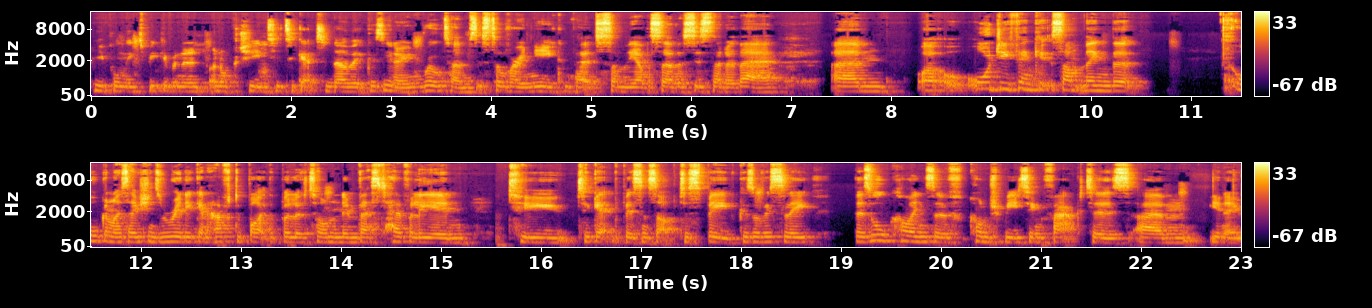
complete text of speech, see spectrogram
people need to be given a, an opportunity to get to know it because you know in real terms it's still very new compared to some of the other services that are there. Um, or, or, do you think it's something that organizations are really going to have to bite the bullet on and invest heavily in to to get the business up to speed? Because obviously there's all kinds of contributing factors um, you know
